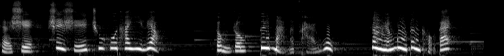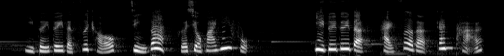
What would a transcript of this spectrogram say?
可是事实出乎他意料，洞中堆满了财物，让人目瞪口呆：一堆堆的丝绸、锦缎和绣花衣服，一堆堆的彩色的毡毯。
